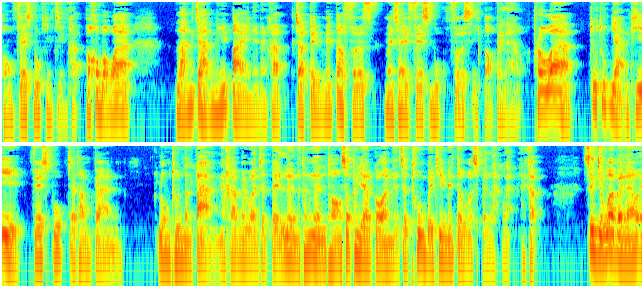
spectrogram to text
ของ Facebook จริงๆครับ เพราะเขาบอกว่า หลังจากนี้ไปเนี่ยนะครับจะเป็น Meta First ไม่ใช่ Facebook First อีกต่อไปแล้ว เพราะว่าทุกๆอย่างที่ Facebook จะทำการลงทุนต่างๆนะครับไม่ว่าจะเป็นเรื่องทั้งเงินทองทรัพยากรเนี่ยจะทุ่มไปที่ Metaverse เป็นหลักแล้วนะครับ ซึ่งจะว่าไปแล้วไอ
